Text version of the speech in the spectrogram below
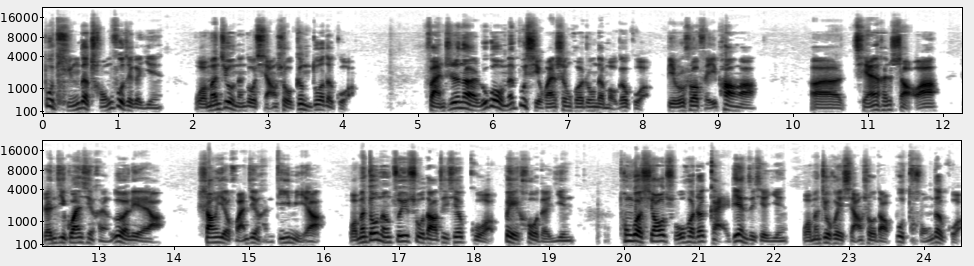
不停的重复这个因，我们就能够享受更多的果。反之呢，如果我们不喜欢生活中的某个果，比如说肥胖啊，啊钱很少啊，人际关系很恶劣呀，商业环境很低迷啊，我们都能追溯到这些果背后的因，通过消除或者改变这些因，我们就会享受到不同的果。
